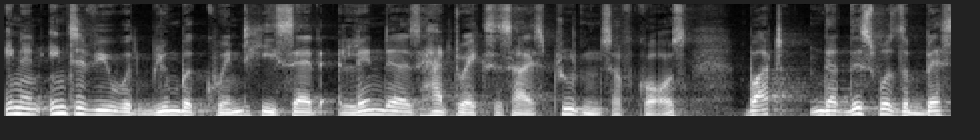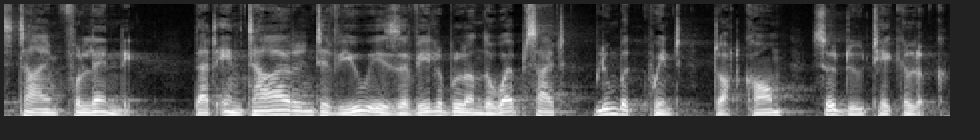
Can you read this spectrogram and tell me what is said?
In an interview with Bloomberg Quint, he said lenders had to exercise prudence, of course, but that this was the best time for lending. That entire interview is available on the website bloombergquint.com, so do take a look.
